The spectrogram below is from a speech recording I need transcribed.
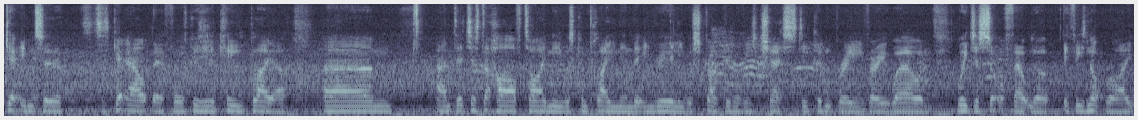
get him to, to get out there for us because he's a key player. Um, and just at half time, he was complaining that he really was struggling with his chest. He couldn't breathe very well. And we just sort of felt, look, if he's not right,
